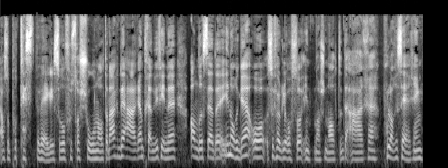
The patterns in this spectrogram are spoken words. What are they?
altså protestbevegelser og frustrasjon og alt det der. Det er en trend vi finner andre steder i Norge, og selvfølgelig også internasjonalt. Det er eh, polarisering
